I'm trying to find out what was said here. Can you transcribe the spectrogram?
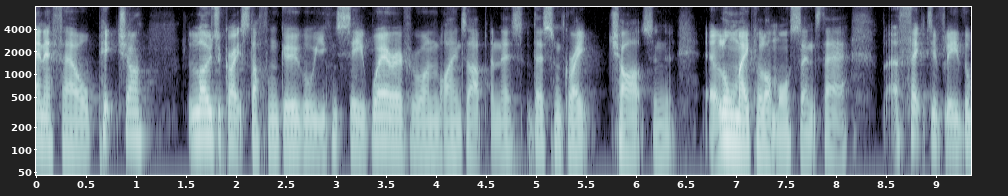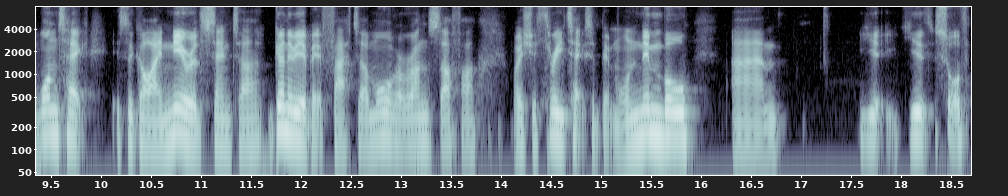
NFL picture loads of great stuff on Google. You can see where everyone lines up, and there's there's some great charts, and it'll all make a lot more sense there. But effectively, the one tech is the guy nearer the center, going to be a bit fatter, more of a run stuffer, whereas your three tech's a bit more nimble. Um, you you sort of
